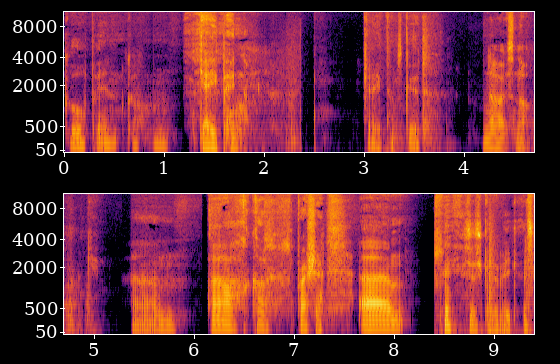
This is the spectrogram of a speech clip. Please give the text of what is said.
Gorpin, Gorpin. Gaping. Gaping's good. No, it's not. Um, oh God, pressure. Um, this is going to be good.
